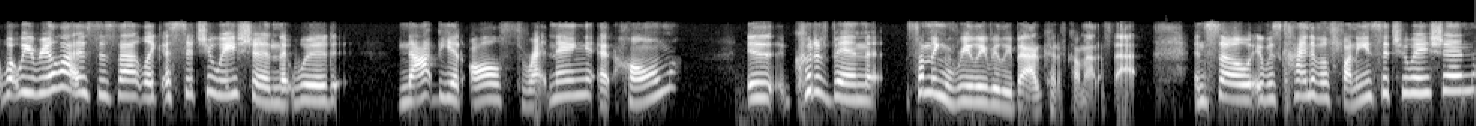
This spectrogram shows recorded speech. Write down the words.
what we realized is that like a situation that would not be at all threatening at home, it could have been something really really bad could have come out of that. And so it was kind of a funny situation,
